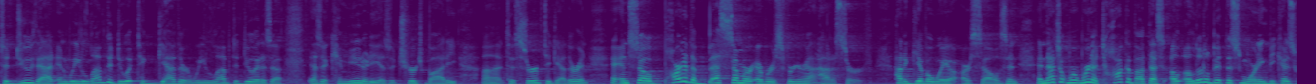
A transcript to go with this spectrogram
to do that, and we love to do it together. We love to do it as a, as a community, as a church body, uh, to serve together. And, and so part of the best summer ever is figuring out how to serve how to give away ourselves. And, and that's what we're, we're going to talk about this a, a, little bit this morning because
